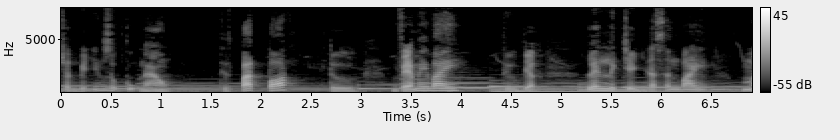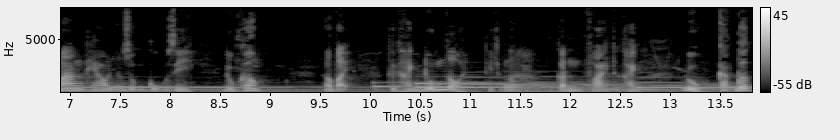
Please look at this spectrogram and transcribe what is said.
chuẩn bị những dụng cụ nào? Từ passport, từ vé máy bay, từ việc lên lịch trình ra sân bay, mang theo những dụng cụ gì, đúng không? Do vậy, thực hành đúng rồi thì chúng ta cần phải thực hành đủ các bước.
